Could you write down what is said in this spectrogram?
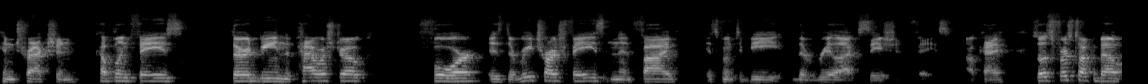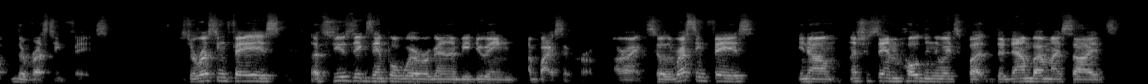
contraction, coupling phase, third being the power stroke, four is the recharge phase, and then five is going to be the relaxation phase, okay? So let's first talk about the resting phase. So resting phase, let's use the example where we're going to be doing a bicep curl. All right. So the resting phase, you know, let's just say I'm holding the weights, but they're down by my sides.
